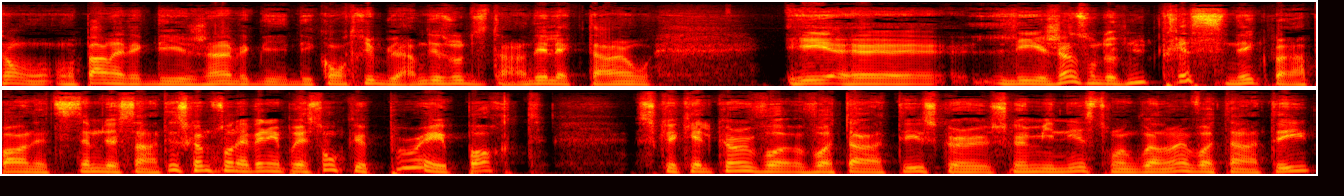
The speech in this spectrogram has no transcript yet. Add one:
on, on, parle avec des gens, avec des, des, contribuables, des auditeurs, des lecteurs, et euh, les gens sont devenus très cyniques par rapport à notre système de santé. C'est comme si on avait l'impression que peu importe ce que quelqu'un va, va tenter, ce qu'un ce qu'un ministre ou un gouvernement va tenter,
